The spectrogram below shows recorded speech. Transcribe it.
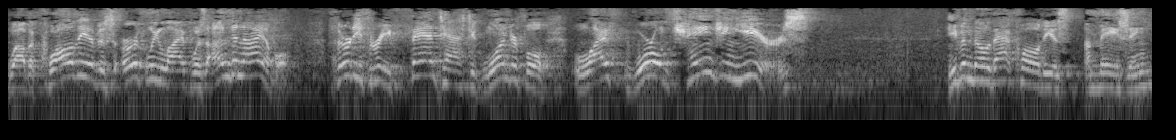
While the quality of his earthly life was undeniable, 33 fantastic, wonderful, life, world changing years, even though that quality is amazing,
